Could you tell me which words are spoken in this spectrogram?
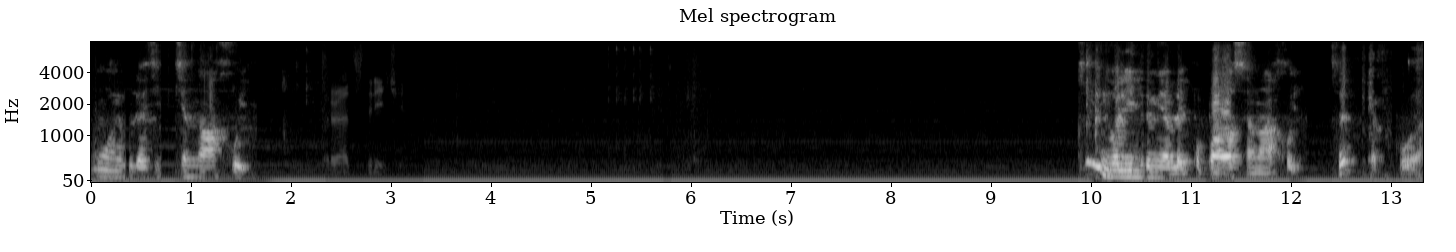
Ой, блядь, идите нахуй. Рад встрече. Каким инвалидом я, блядь, попался нахуй? Что это такое?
